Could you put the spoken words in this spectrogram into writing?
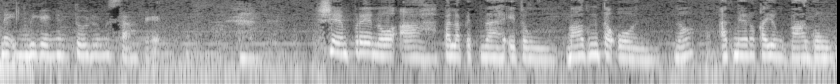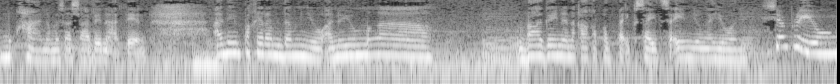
naibigay niyong tulong sa akin. Siyempre, no, ah, palapit na itong bagong taon, no? At meron kayong bagong mukha na masasabi natin. Ano yung pakiramdam niyo? Ano yung mga bagay na nakakapagpa-excite sa inyo ngayon? Siyempre, yung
